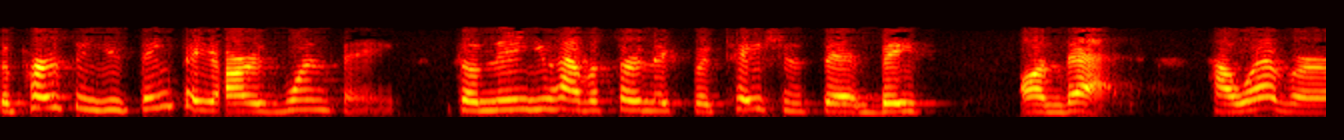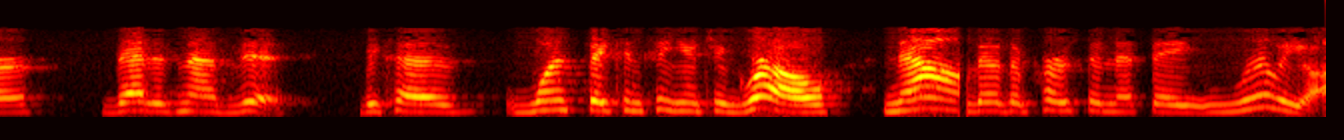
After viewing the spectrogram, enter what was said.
The person you think they are is one thing. So then you have a certain expectation set based on that. However, that is not this because once they continue to grow, now they're the person that they really are.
